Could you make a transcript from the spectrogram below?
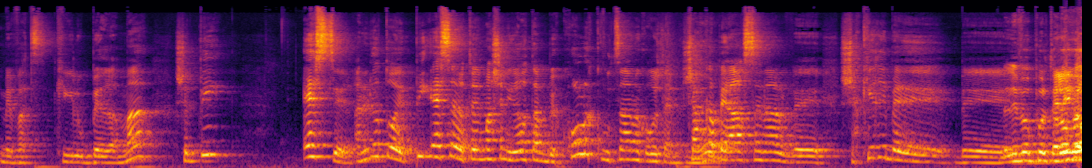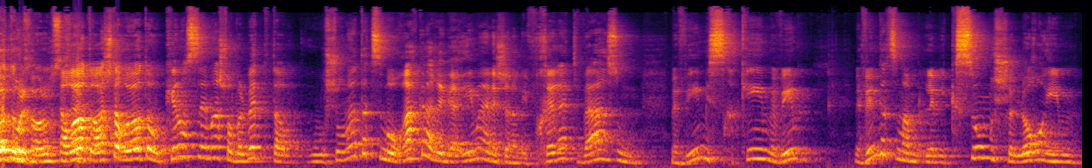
מבצ... כאילו ברמה של פי עשר, אני לא טועה, פי עשר יותר ממה שנראה אותם בכל הקבוצה המקורית שלהם. צ'אקה בארסנל ושקירי ב... ב... בליברפול אתה לא רואה אותו בכלל, לא אתה. רואה אותו, עד שאתה רואה אותו, הוא כן עושה משהו, אבל אתה- הוא שומר את עצמו רק לרגעים האלה של הנבחרת, ואז הוא מביאים משחקים, מביאים, מביאים את עצמם למקסום שלא רואים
